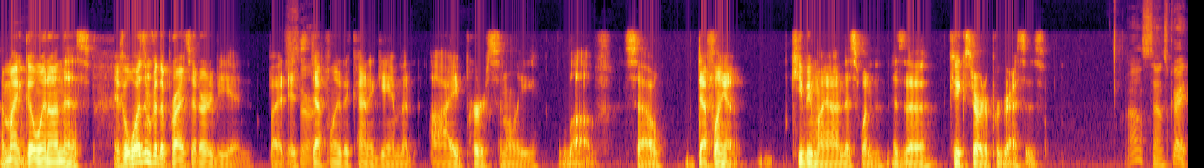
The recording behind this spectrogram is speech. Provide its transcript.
I might go in on this. If it wasn't for the price, I'd already be in. But it's Sure. definitely the kind of game that I personally love. So definitely keeping my eye on this one as the Kickstarter progresses. Oh, sounds great.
